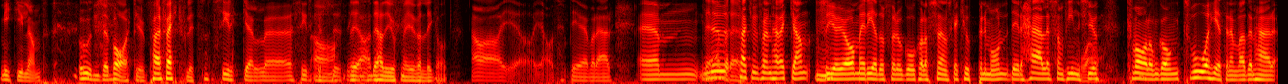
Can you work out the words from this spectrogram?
Midtjylland. Underbart ju. Perfekt flytt. Cirkel, eh, Ja, cirkelslutning. det, ja, det hade gjort mig väldigt glad. Ja, ja, ja, det är vad det är. Ehm, Det är nu det är. tackar vi för den här veckan, så Mm. gör jag mig redo för att gå och kolla Svenska cupen imorgon. Det är det härliga som finns ju. Wow. Kvalomgång två heter den va, den här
